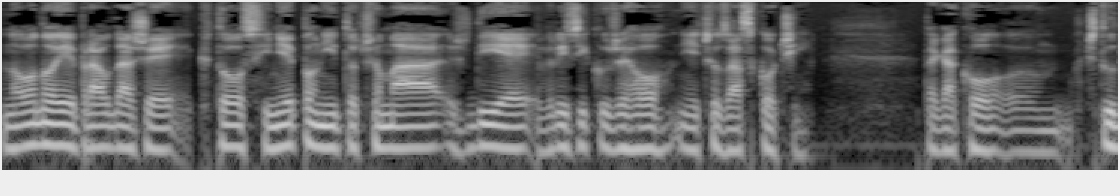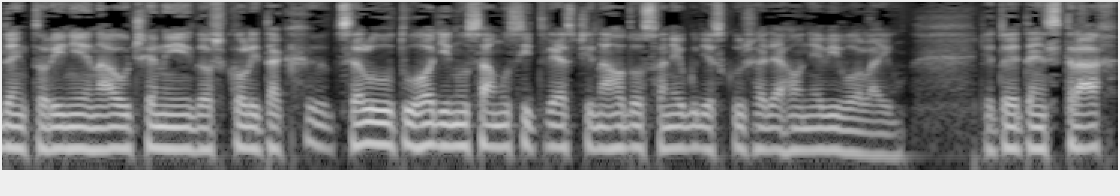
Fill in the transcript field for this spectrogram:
No ono je pravda, že kto si neplní to, čo má, vždy je v riziku, že ho niečo zaskočí. Tak ako um, študent, ktorý nie je naučený do školy, tak celú tú hodinu sa musí triasť, či náhodou sa nebude skúšať a ho nevyvolajú. Čiže to je ten strach,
